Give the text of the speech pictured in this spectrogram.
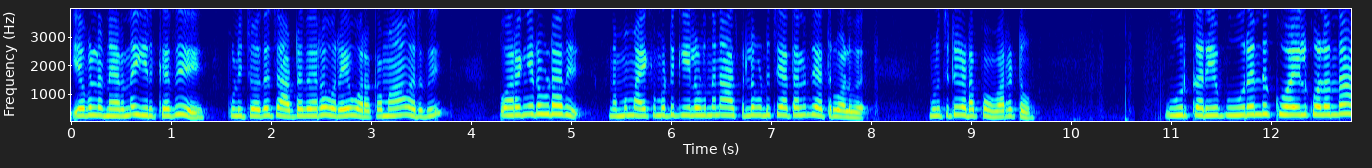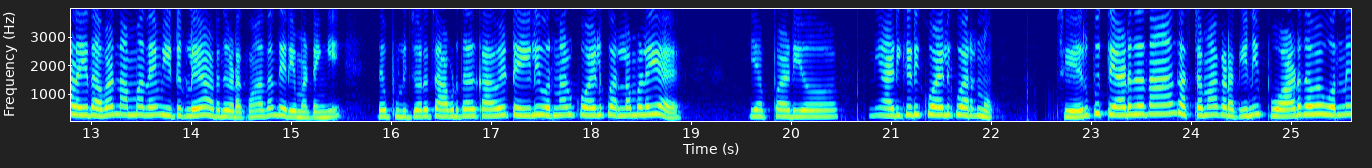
எவ்வளோ நேரம் தான் இருக்குது. புளிச்சோதை சாப்பிட்டது வேற ஒரே உறக்கமாக வருது. உறங்கிட விடாது. நம்ம மயக்கம் போட்டு கீழே விழுந்தானே ஹாஸ்பிட்டலில் கொண்டு சேர்த்தாலும் சேர்த்துருவாளுவ. முழிச்சிட்டு கிடப்போம் வரட்டும். ஊர்க்கறியை பூரா இந்த கோயில் குளம் தான் அலையுதாவ நம்ம தான் வீட்டுக்குள்ளேயே அடைஞ்சு கிடக்கும். அதான் தெரிய மாட்டேங்கி. இந்த புளிச்சோரை சாப்பிடுறதுக்காகவே டெய்லி ஒரு நாள் கோயிலுக்கு வரலாம் போலயே எப்பாடியோ நீ அடிக்கடி கோயிலுக்கு வரணும் செருப்பு தேடுறது தான் கஷ்டமாக கிடக்கு இனி போடுறதவ ஒன்று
